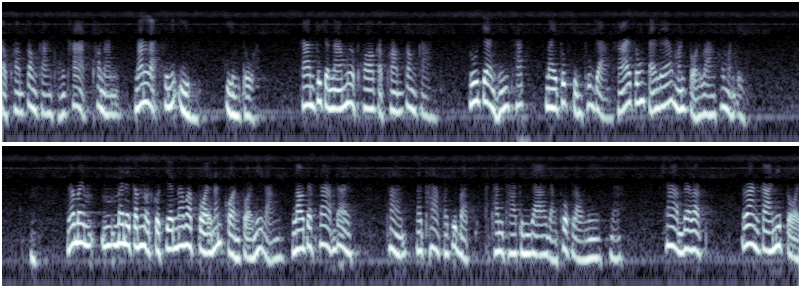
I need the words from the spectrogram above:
กับความต้องการของธาตุเท่านั้น นั่นแหละทีนี้อิ่มอิ่มตัว การพิจารณาเมื่อพอกับความต้องการ รู้แจ้งเห็นชัดในทุกสิ่งทุกอย่าง หายสงสัยแล้วมันปล่อยวางของมันเอง แล้วไม่ไม่ได้กำหนดกฎเกณฑ์นะว่าปล่อยนั้นก่อนปล่อยนี้หลัง เราจะทราบได้ ถ้าในภาคปฏิบัติทันทาปัญญาอย่างพวกเหล่านี้นะทราบได้ว่าร่างกายนี้ปล่อย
